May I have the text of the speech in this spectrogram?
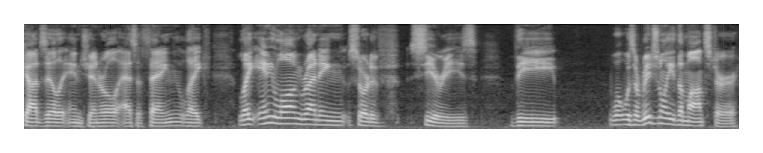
Godzilla in general as a thing? Like, like any long running sort of series, the what was originally the monster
